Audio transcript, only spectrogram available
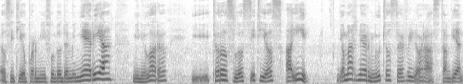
el sitio por mi fondo de minería, Minulado, y todos los sitios ahí. Yo mantener muchos servidoras también.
